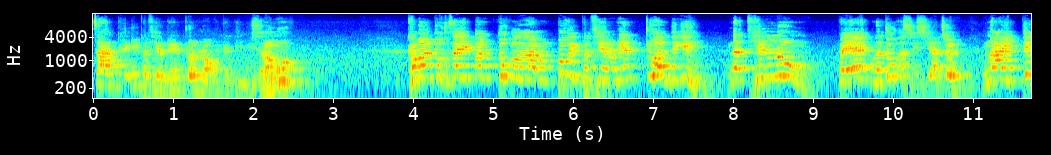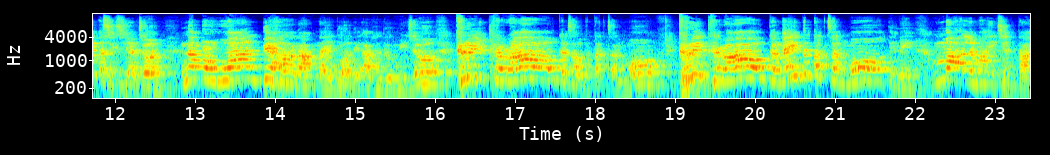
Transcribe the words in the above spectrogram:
chan kinh bất chiêm viên chúa lòng cần gì mình sẽ làm mu Kaman tuk zai ban tuk lam pui pachir rien chuan digi na thilung pek na du asisia chun. Nai tip asisia chun. Number 1 bi halak nai tu adinga khadu mi chu. Kri khrau ka chau ka tak chang mo. Kri khrau ka ngai ta tak chang mo, ti mi. Ma le ma ichak ta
